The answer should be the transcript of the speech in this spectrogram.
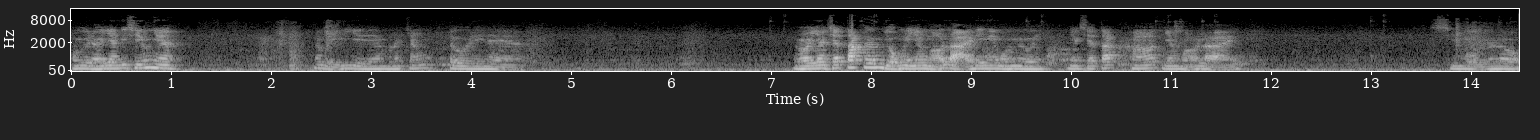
Mọi người đợi Giang tí xíu nha. Nó bị cái gì mà nó trắng tươi đi nè rồi Giang sẽ tắt cái ứng dụng này, Giang mở lại đi nghe mọi người. Giang sẽ tắt hết, Giang mở lại. Symbol Zalo.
